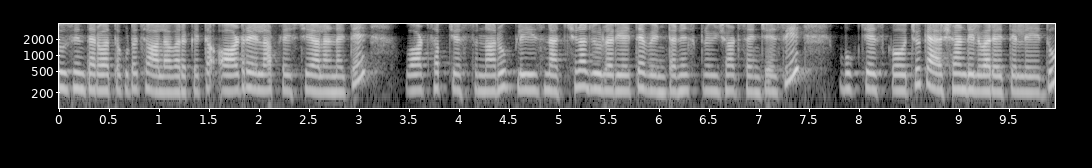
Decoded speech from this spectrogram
చూసిన తర్వాత కూడా చాలా వరకు అయితే ఆర్డర్ ఎలా ప్లేస్ చేయాలని అయితే వాట్సాప్ చేస్తున్నారు. ప్లీజ్ నచ్చిన జ్యువెలరీ అయితే వెంటనే స్క్రీన్ షాట్ సెండ్ చేసి బుక్ చేసుకోవచ్చు. క్యాష్ ఆన్ డెలివరీ అయితే లేదు.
